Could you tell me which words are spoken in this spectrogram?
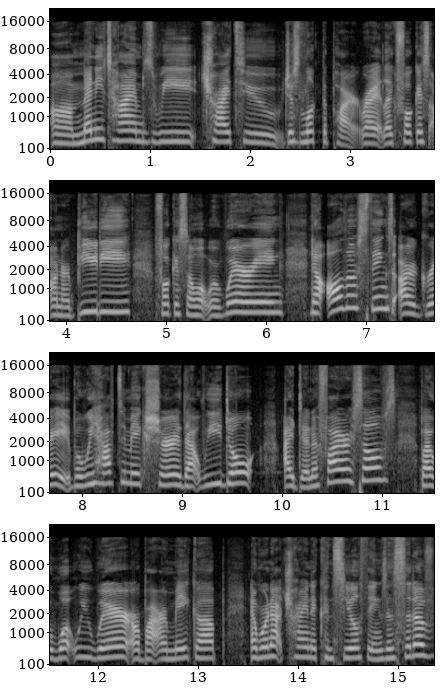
um, many times we try to just look the part, right? Like focus on our beauty, focus on what we're wearing. Now, all those things are great, but we have to make sure that we don't identify ourselves by what we wear or by our makeup, and we're not trying to conceal things. Instead of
